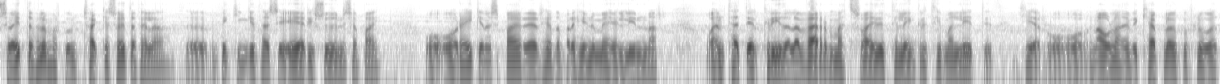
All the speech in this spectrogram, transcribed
sveitafélagamörkum tveggja sveitafélaga. Byggingin þessi er í Suðunisjabæ og, og Reykjanesbær er hérna bara hinum með línar en þetta er gríðarlega vermætt svæði til lengri tíma litið hér og, og nálaðin við keflauguflugöll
